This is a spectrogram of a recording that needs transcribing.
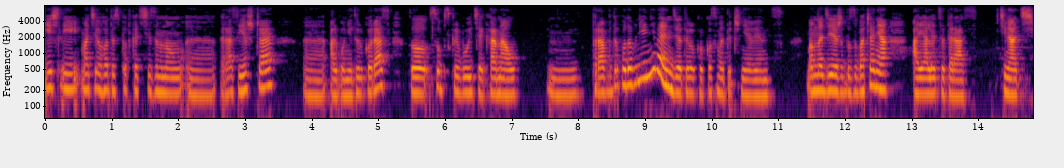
Jeśli macie ochotę spotkać się ze mną y, raz jeszcze, y, albo nie tylko raz, to subskrybujcie kanał. Mm, Prawdopodobnie nie będzie tylko kosmetycznie, więc mam nadzieję, że do zobaczenia. A ja lecę teraz wcinać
